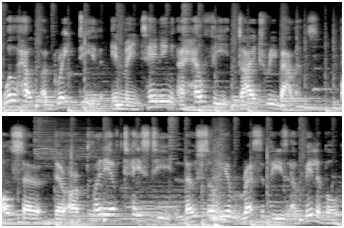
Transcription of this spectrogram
will help a great deal in maintaining a healthy dietary balance. Also, there are plenty of tasty, low-sodium recipes available,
